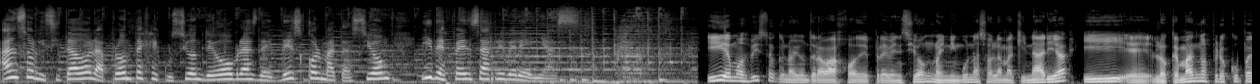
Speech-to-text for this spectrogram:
han solicitado la pronta ejecución de obras de descolmatación y defensas ribereñas. Y hemos visto que no hay un trabajo de prevención, no hay ninguna sola maquinaria y eh, lo que más nos preocupa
